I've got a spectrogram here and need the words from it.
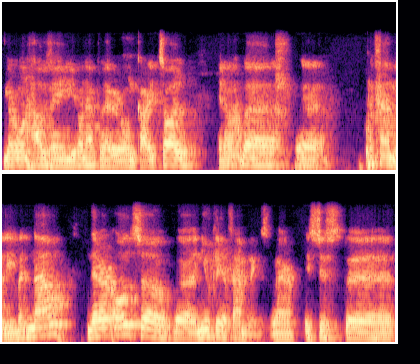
your own housing. You don't have to have your own car. It's all you know, uh, uh, a family. But now there are also uh, nuclear families where it's just uh,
